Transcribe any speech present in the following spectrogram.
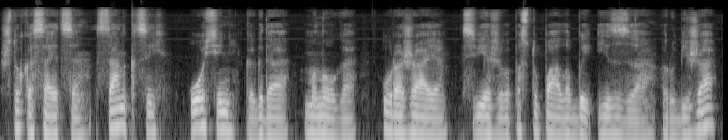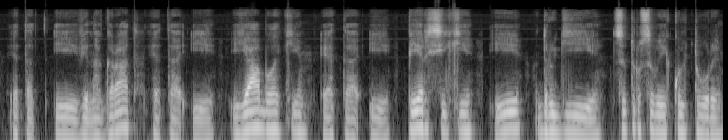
Что касается санкций, осень, когда много урожая свежего поступало бы из-за рубежа, это и виноград, это и яблоки, это и персики, и другие цитрусовые культуры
